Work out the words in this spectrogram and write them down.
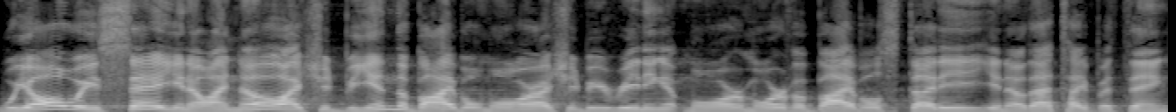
We always say, you know, I know I should be in the Bible more, I should be reading it more, more of a Bible study, you know, that type of thing.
